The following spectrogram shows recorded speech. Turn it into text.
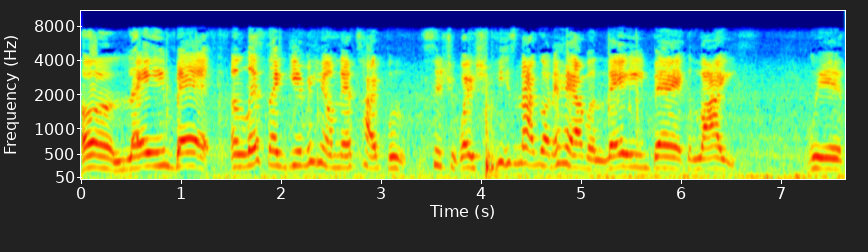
a laid back unless they giving him that type of situation. He's not gonna have a laid back life with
